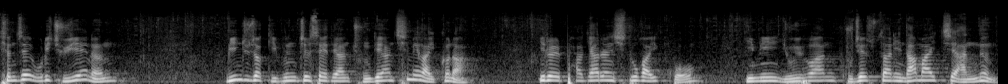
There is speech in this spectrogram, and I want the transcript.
현재 우리 주위에는 민주적 기분 질서에 대한 중대한 침해가 있거나 이를 파괴하려는 시도가 있고 이미 유효한 구제 수단이 남아 있지 않는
